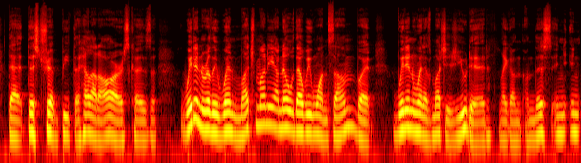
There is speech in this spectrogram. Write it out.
that this trip beat the hell out of ours because we didn't really win much money. I know that we won some, but we didn't win as much as you did. Like on, on this in, in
